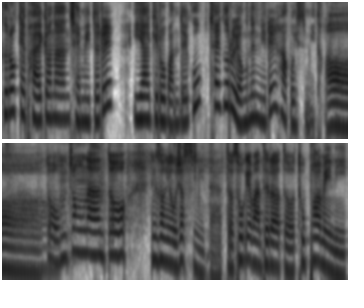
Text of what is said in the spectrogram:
그렇게 발견한 재미들을 이야기로 만들고 책으로 엮는 일을 하고 있습니다. 어, 또 엄청난 또 행성이 오셨습니다. 또 소개만 들어도 도파민이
